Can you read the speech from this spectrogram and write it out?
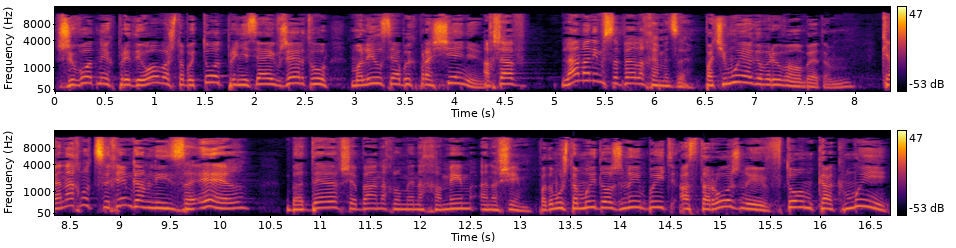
животных пред Иова, чтобы тот, принеся их в жертву, молился об их прощении. עכשיו, למה אני מספר לכם את זה? Почему я говорю вам об этом? כי אנחנו צריכים גם להיזהר בדרך שבה אנחנו מנחמים אנשים. Потому что мы должны быть осторожны в том, как мы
